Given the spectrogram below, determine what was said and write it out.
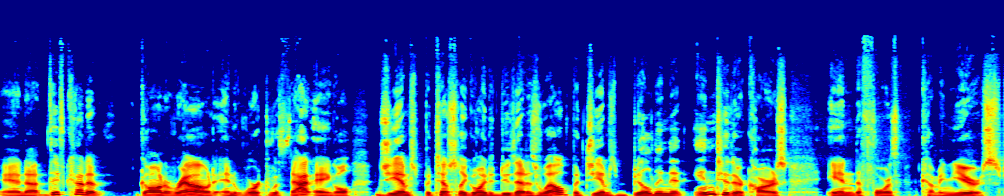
and uh, they've kind of gone around and worked with that angle. GM's potentially going to do that as well, but GM's building it into their cars in the forthcoming years.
